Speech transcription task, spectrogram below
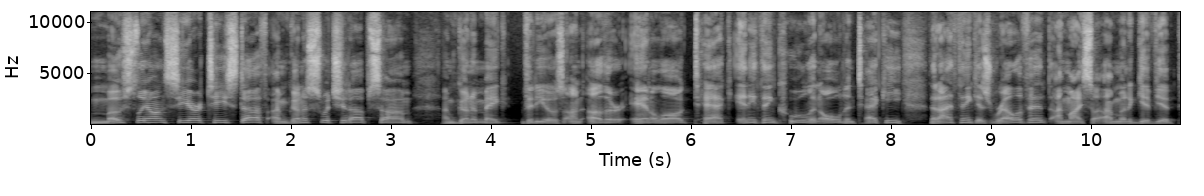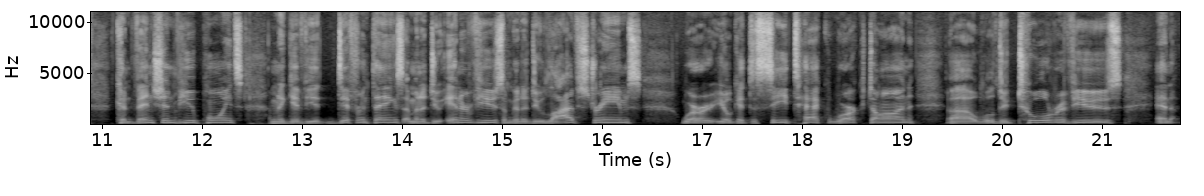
mostly on CRT stuff. I'm going to switch it up some. I'm going to make videos on other analog tech, anything cool and old and techy that I think is relevant. I might, I'm going to give you convention viewpoints. I'm going to give you different things. I'm going to do interviews. I'm going to do live streams where you'll get to see tech worked on. Uh, we'll do tool reviews. And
